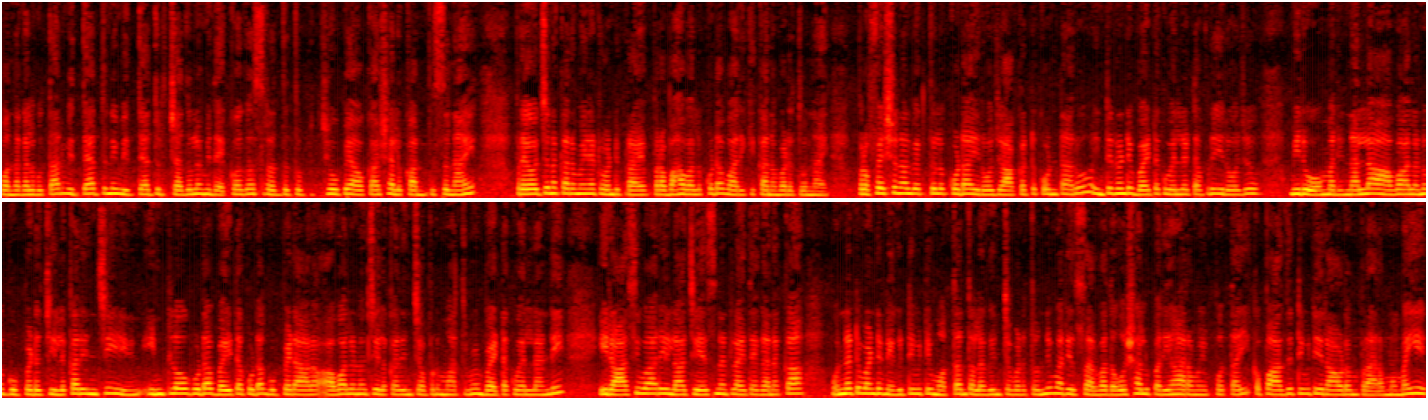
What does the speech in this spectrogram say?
పొందగలుగుతారు. విద్యార్థిని విద్యార్థులు చదువుల మీద ఎక్కువగా శ్రద్ధ చూపే అవకాశాలు కనిపిస్తున్నాయి ప్రయోజనకరమైనటువంటి ప్ర- ప్రభావాలు కూడా వారికి కనబడుతున్నాయి. ప్రొఫెషనల్ వ్యక్తులు కూడా ఈ రోజు ఆకట్టుకుంటారు. ఇంటి నుండి బయటకు వెళ్ళేటప్పుడు ఈరోజు మీరు మరి నల్ల ఆవాలను గుప్పెడు చిలకరించి ఇంట్లో కూడా బయట కూడా గుప్పెడ ఆ- ఆవాలను చిలకరించేప్పుడు మాత్రమే బయటకు వెళ్ళండి. ఈ రాశి వారు ఇలా చేసినట్లయితే గనక ఉన్నటువంటి నెగిటివిటీ మొత్తం తొలగించబడుతుంది. మరియు సర్వ దోషాలు పరిహారం అయిపోతాయి. ఇక పాజిటివిటీ రావడం ప్రారంభమై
